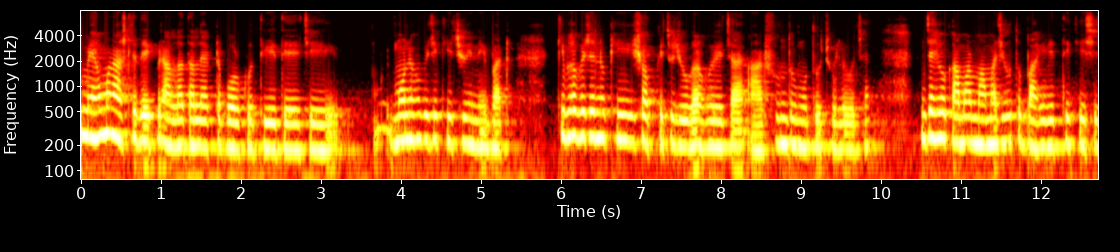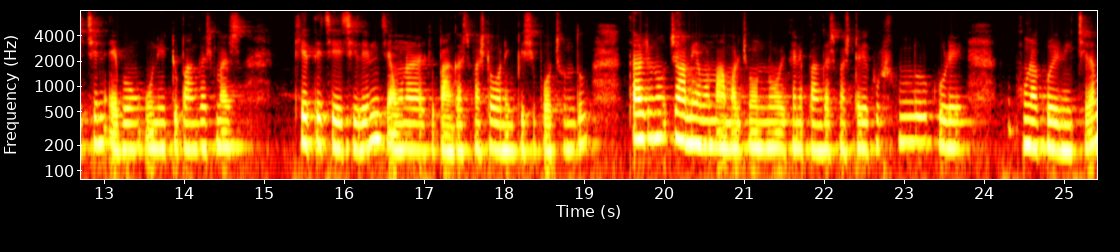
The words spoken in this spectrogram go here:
মেহমান আসলে দেখবেন আল্লাহ তালা একটা বরকত দিয়ে দেয় যে, মনে হবে যে কিছুই নেই বাট কীভাবে যেন কি সব কিছু জোগাড় হয়ে যায় আর সুন্দর মতো চলেও যায়। যাই হোক, আমার মামা যেহেতু বাহিরের থেকে এসেছেন এবং উনি একটু পাঙ্গাস মাছ খেতে চেয়েছিলেন, যে ওনার আর কি পাঙ্গাস মাছটা অনেক বেশি পছন্দ। তার জন্য হচ্ছে আমি আমার মামার জন্য এখানে পাঙ্গাস মাছটাকে খুব সুন্দর করে ভুনা করে নিচ্ছিলাম।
